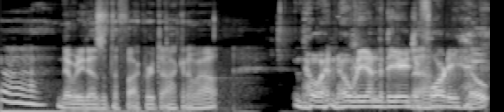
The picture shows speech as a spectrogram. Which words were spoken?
Ah, nobody knows what the fuck we're talking about. no, nobody under the age of 40. Nope.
